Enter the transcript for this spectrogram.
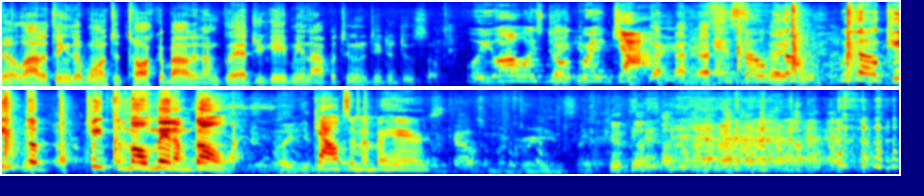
There are a lot of things I wanted to talk about, and I'm glad you gave me an opportunity to do so. Well, you always do Thank a you. great job. And so we're Thank gonna, you. we're gonna keep the, keep the momentum going. Councilmember Harris.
